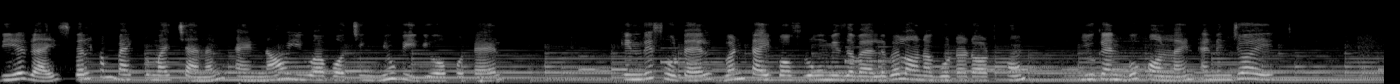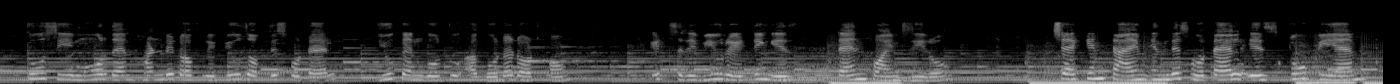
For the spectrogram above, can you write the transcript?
Dear guys, welcome back to my channel and now you are watching new video of hotel. In this hotel, one type of room is available on agoda.com. You can book online and enjoy it. To see more than 100 of reviews of this hotel, you can go to agoda.com. Its review rating is 10.0. Check-in time in this hotel is 2 p.m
